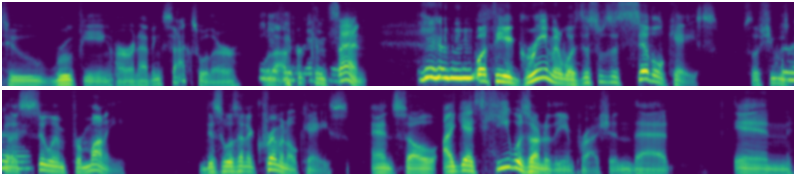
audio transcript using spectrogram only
to roofing her and having sex with her without her consent. but the agreement was this was a civil case, so she was going to sue him for money. This wasn't a criminal case, and so I guess he was under the impression that in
